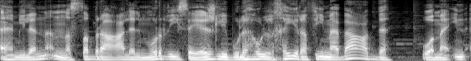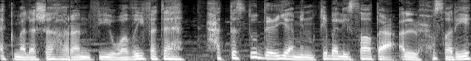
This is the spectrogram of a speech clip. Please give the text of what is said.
آملا أن الصبر على المر سيجلب له الخير فيما بعد وما إن أكمل شهرا في وظيفته حتى استدعي من قبل ساطع الحصري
